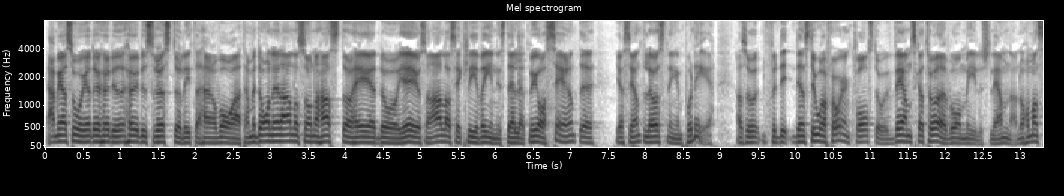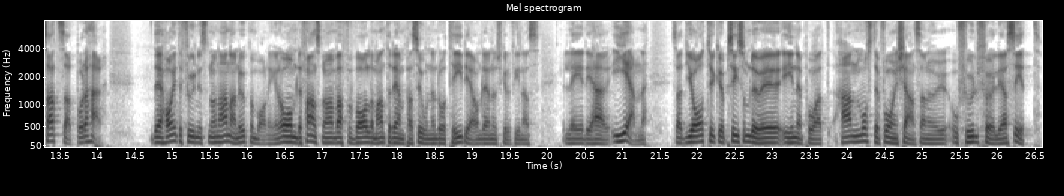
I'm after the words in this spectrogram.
Ja, men jag såg att det höjde, höjdes röster lite här och var att ja, men Daniel Andersson och Hasterhed och Georgsson, alla ska kliva in istället. Men jag ser inte jag ser inte lösningen på det. Alltså, för det, den stora frågan kvarstår. Vem ska ta över om Milos lämnar? Då har man satsat på det här. Det har inte funnits någon annan uppenbarligen. Och om det fanns någon, varför valde man inte den personen då tidigare om den nu skulle finnas ledig här igen? Så att jag tycker, precis som du är inne på, att han måste få en chans nu att fullfölja sitt,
